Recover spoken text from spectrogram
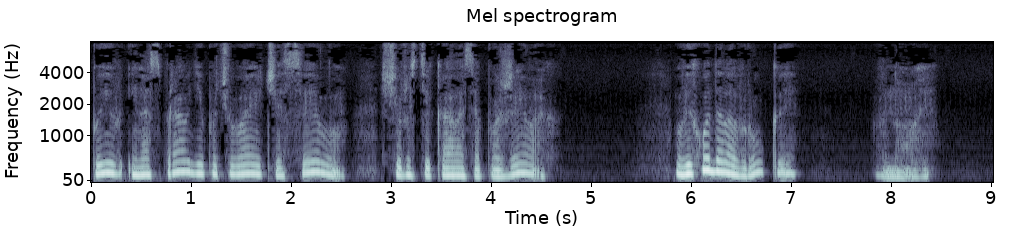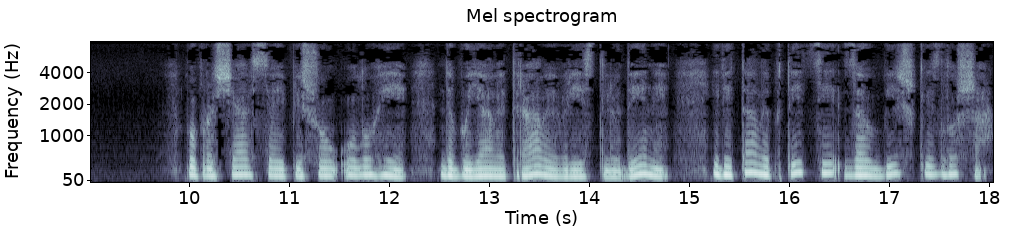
Пив і насправді, почуваючи силу, що розтікалася по жилах, виходила в руки, в ноги попрощався і пішов у луги, де бояли трави в ріст людини і літали птиці завбільшки з лоша.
